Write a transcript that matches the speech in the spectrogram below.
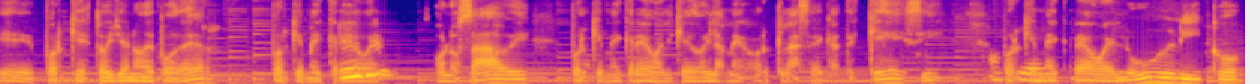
eh, porque estoy lleno de poder, porque me creo, o lo sabe, porque me creo el que doy la mejor clase de catequesis, porque me creo el único,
